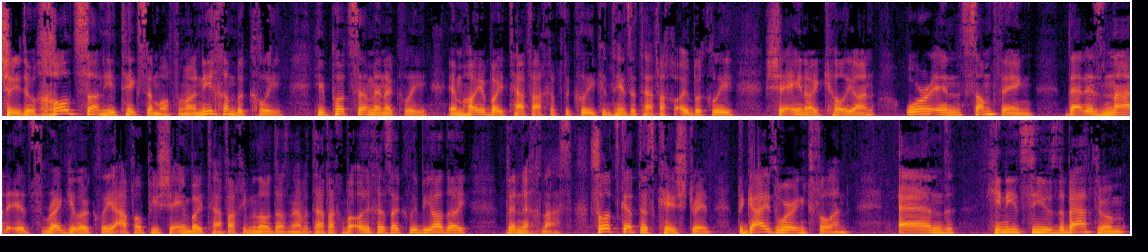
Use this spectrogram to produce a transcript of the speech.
should he do? Chodson, he takes them off. Anicham bekli, he puts them in a kli. Im by tefach, if the kli contains a tefach, oy bekli she'enoi kilyan, or in something that is not its regular kli, afal pisha by tefach, even though it doesn't have a tefach, va'oiches a kli biyadai v'nichnas. So let's get this case straight. The guy's wearing tefillin, and he needs to use the bathroom,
